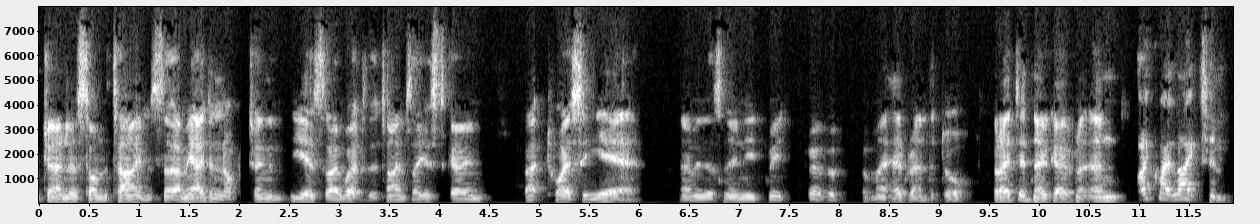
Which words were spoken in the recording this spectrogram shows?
journalist on the Times. I mean, I didn't know during the years that I worked at the Times. I used to go in about twice a year. I mean, there's no need for me to ever put my head round the door. But I did know Governor, and I quite liked him.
